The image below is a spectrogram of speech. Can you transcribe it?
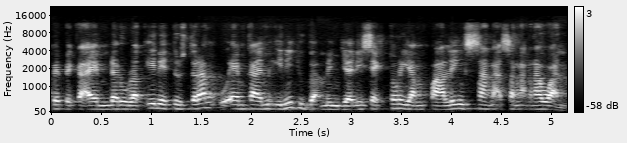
ppkm darurat ini terus terang umkm ini juga menjadi sektor yang paling sangat sangat rawan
